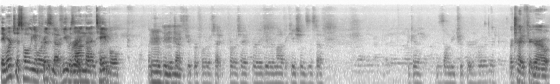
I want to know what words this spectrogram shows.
They weren't just holding him prisoner. He was Trooper on that prototype. table. Like he'll be the. Mm-hmm. Death Trooper prototype, prototype where they do the modifications and stuff, like a zombie trooper or whatever. Or try to figure out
